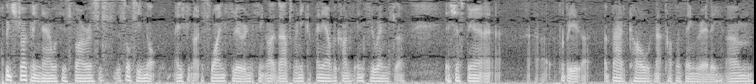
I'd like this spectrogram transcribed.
I've been struggling now with this virus. It's, it's, obviously not anything like swine flu or anything like that, or any any other kind of influenza. It's just been a, a, probably a, bad cold and that type of thing really. Um,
